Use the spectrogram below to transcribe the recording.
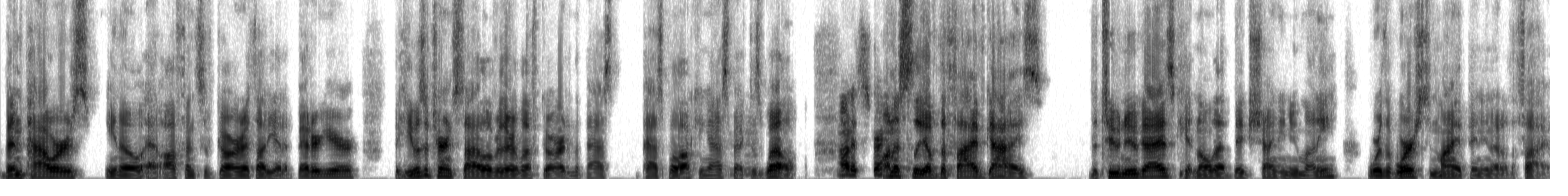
Ben Powers, you know, at offensive guard, I thought he had a better year, but he was a turnstile over there left guard in the pass pass blocking aspect mm-hmm. as well. Honestly, of the five guys, the two new guys getting all that big shiny new money were the worst in my opinion out of the five.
